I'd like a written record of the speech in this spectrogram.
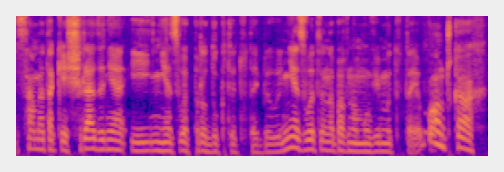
same takie średnie i niezłe produkty tutaj były. Niezłe to na pewno mówimy tutaj o bączkach,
